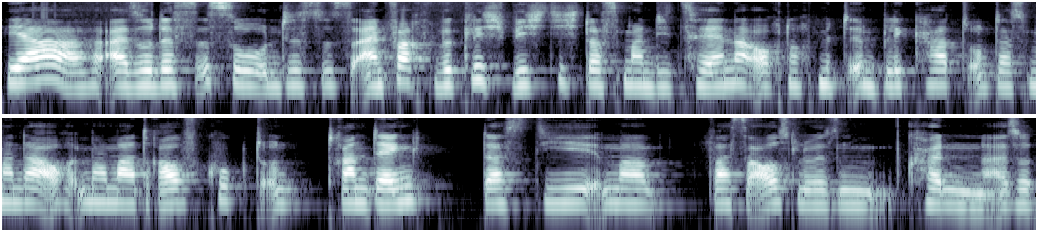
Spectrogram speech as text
Ja, also das ist so und es ist einfach wirklich wichtig, dass man die Zähne auch noch mit im Blick hat und dass man da auch immer mal drauf guckt und dran denkt, dass die immer was auslösen können. Also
